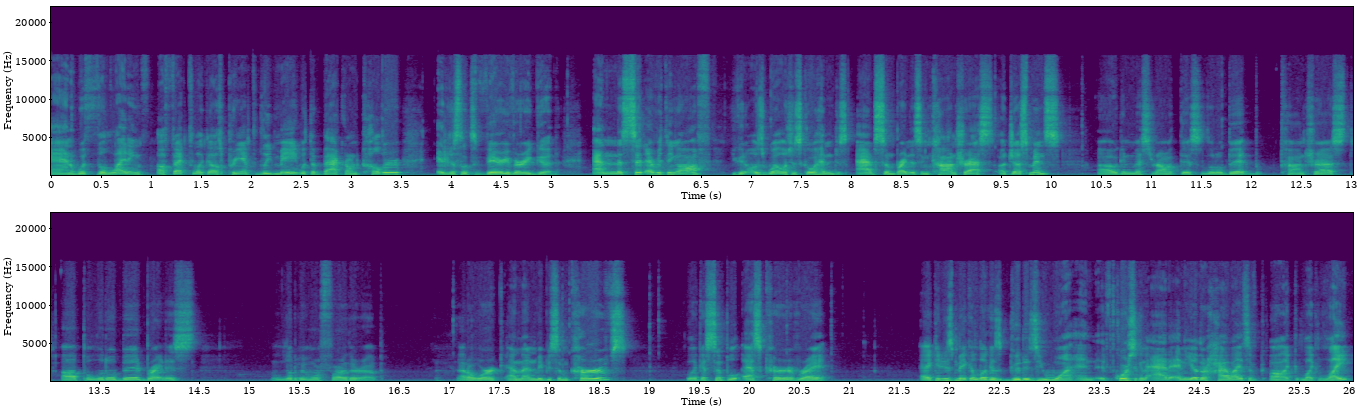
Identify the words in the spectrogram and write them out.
and with the lighting effect like that was preemptively made with the background color, it just looks very, very good. And to set everything off, you can as well just go ahead and just add some brightness and contrast adjustments. Uh, we can mess around with this a little bit. Contrast up a little bit, brightness a little bit more farther up. That'll work. And then maybe some curves, like a simple S curve, right? I can just make it look as good as you want, and of course you can add any other highlights of uh, like like light.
